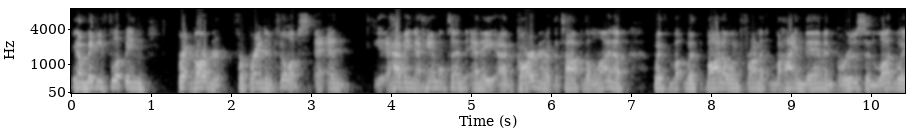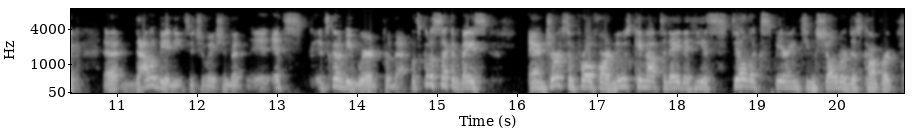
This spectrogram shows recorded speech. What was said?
you know, maybe flipping Brett Gardner for Brandon Phillips and, and having a Hamilton and a, a, Gardner at the top of the lineup with with Votto in front of behind them and Bruce and Ludwig, uh, that would be a neat situation. But it, it's it's going to be weird for that. Let's go to second base. And Jurickson Profar news came out today that he is still experiencing shoulder discomfort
